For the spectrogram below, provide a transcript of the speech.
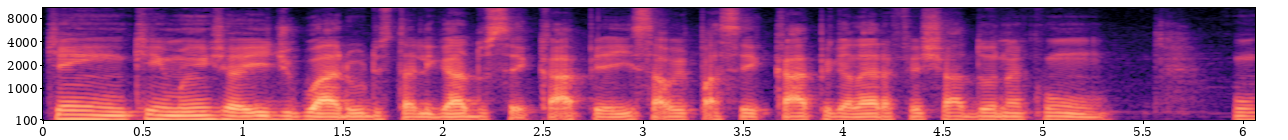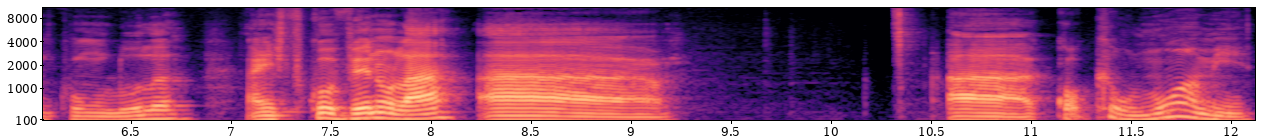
Quem, quem manja aí de Guarulhos, tá ligado? O Secap aí, salve pra Secap, galera fechadona com, com, com Lula. A gente ficou vendo lá a. A. Qual que é o nome?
